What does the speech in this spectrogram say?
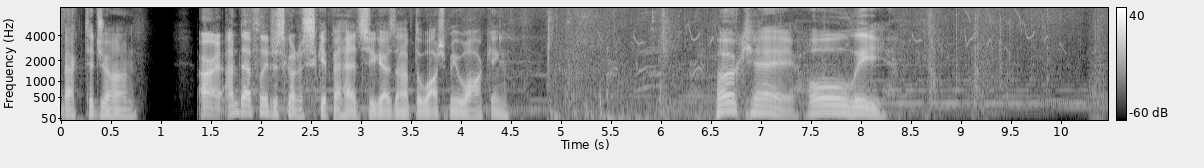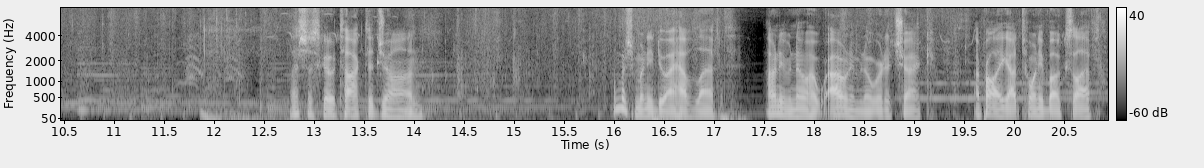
Back to John. All right, I'm definitely just going to skip ahead so you guys don't have to watch me walking. Okay, holy. Let's just go talk to John. How much money do I have left? I don't even know. How, I don't even know where to check. I probably got 20 bucks left.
